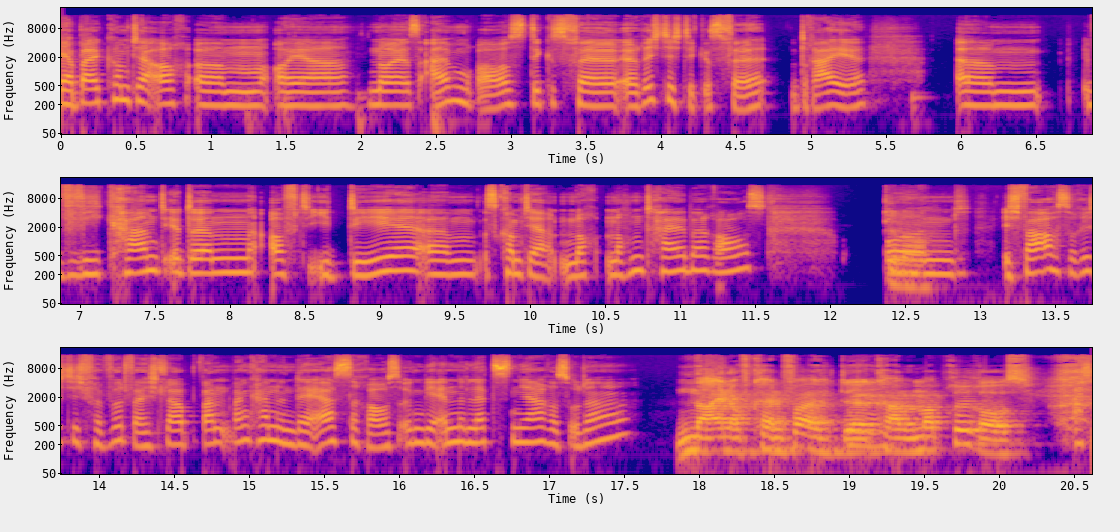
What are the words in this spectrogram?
Ja, bald kommt ja auch ähm, euer neues Album raus, Dickes Fell, äh, richtig dickes Fell, drei. Ähm, wie kamt ihr denn auf die Idee? Ähm, es kommt ja noch, noch ein Teil bei raus. Genau. Und ich war auch so richtig verwirrt, weil ich glaube, wann, wann kam denn der erste raus? Irgendwie Ende letzten Jahres, oder? Nein, auf keinen Fall. Der nee. kam im April raus. Ach,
